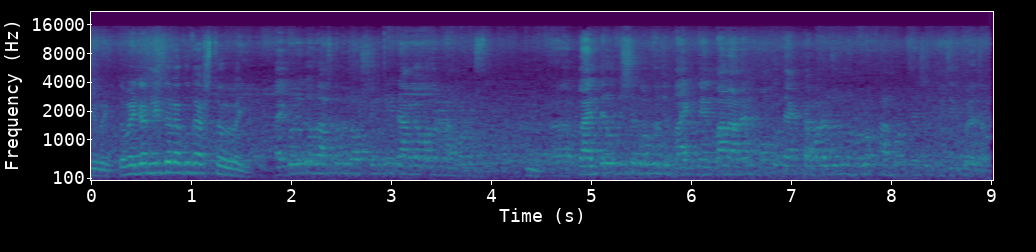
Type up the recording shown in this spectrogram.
জি ভাই তবে এটা নিতে হলে কোথায় আসতে হবে ভাই? তাই তোমরা আসতে হবে নরসিংদী ডাঙ্গা বাজার খান ক্লায়েন্টদের উদ্দেশ্যে বলব যে বাইক নেন বা না নেন অন্তত একটা বারের জন্য হলো খান মোটরস এসে ভিজিট করে যাও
